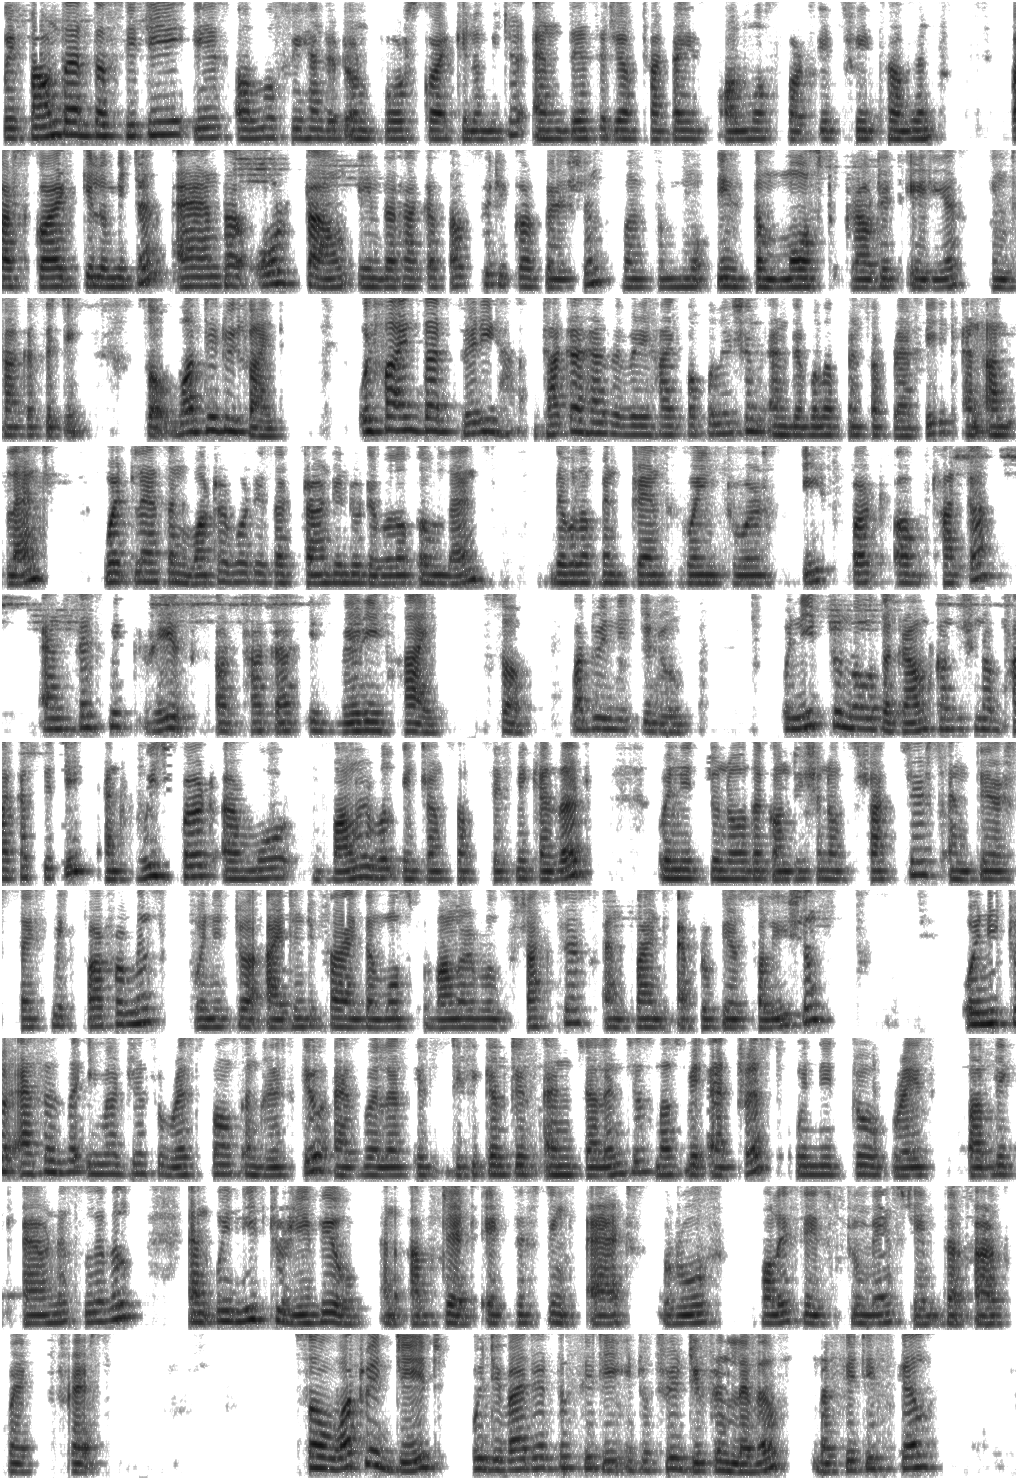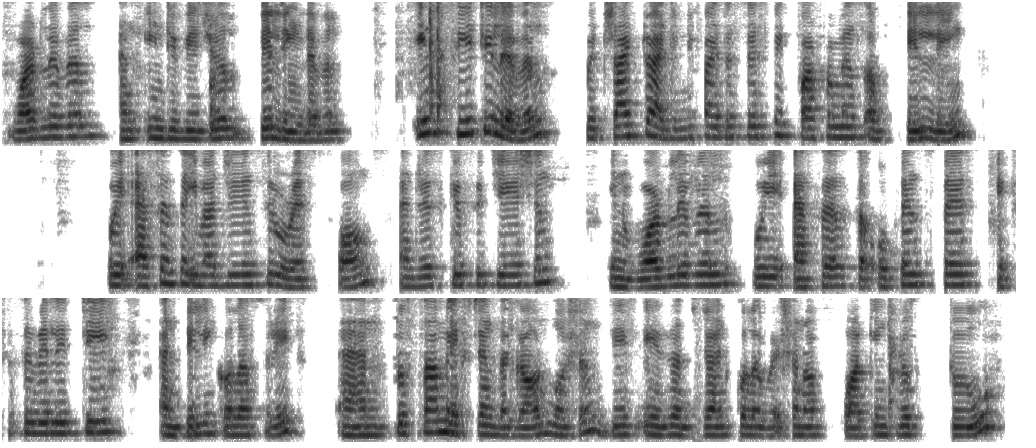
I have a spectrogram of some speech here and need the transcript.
we found that the city is almost 304 square kilometer and density of Dhaka is almost 43,000 per square kilometer. And the old town in the Dhaka South City Corporation was the is the most crowded areas in Dhaka city. So what did we find? We find that very Dhaka has a very high population and developments are rapid and unplanned Wetlands and water bodies are turned into developable lands. Development trends going towards east part of Dhaka and seismic risk of Dhaka is very high. So what do we need to do? We need to know the ground condition of Dhaka city and which part are more vulnerable in terms of seismic hazard. We need to know the condition of structures and their seismic performance. We need to identify the most vulnerable structures and find appropriate solutions we need to assess the emergency response and rescue as well as its difficulties and challenges must be addressed. We need to raise public awareness level and we need to review and update existing acts, rules, policies to mainstream the earthquake threats. So what we did, we divided the city into three different levels, the city scale, ward level, and individual building level. In city level, we try to identify the seismic performance of building. We assess the emergency response and rescue situation. In ward level, we assess the open space, accessibility, and building collapse risks. And to some extent, the ground motion. This is a joint collaboration of working group two.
